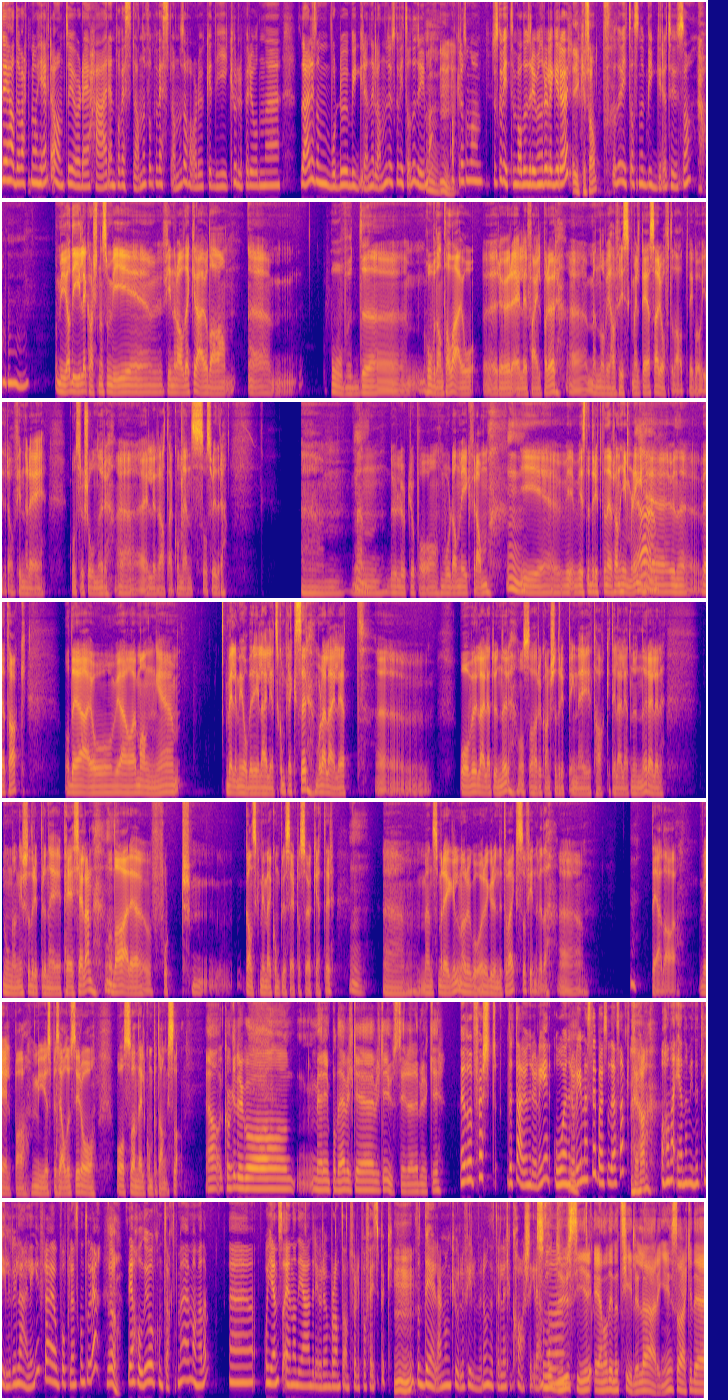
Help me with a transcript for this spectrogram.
det hadde vært noe helt annet å gjøre det her enn på Vestlandet. For på Vestlandet så har du ikke de kuldeperiodene. Det er liksom hvor du bygger hen i landet. Du skal vite hva du driver med. Mm. Akkurat som du skal vite hva du driver med når du legger rør. Ikke sant? Skal du vite åssen du bygger et hus òg. Og Mye av de lekkasjene som vi eh, finner og avdekker, er jo da øh, hoved, øh, Hovedantallet er jo rør eller feil på rør. Øh, men når vi har friskmeldt det, så er det jo ofte da at vi går videre og finner det i konstruksjoner, eh, eller at det er kondens osv. Men men du lurte jo på hvordan vi gikk fram Mm. i, hvis det drypte ned fra en himling Ja, ja. eh, under, ved tak. Og det er jo Vi har mange Veldig mye jobber i leilighetskomplekser, hvor det er leilighet eh, over, leilighet under, og så har du kanskje drypping ned i taket til leiligheten under, eller noen ganger så drypper det ned i P-kjelleren, og da er det fort mm, ganske mye mer komplisert å søke etter. Mm. Eh, Men som regel, når du går grundig til verks, så finner vi det. Eh, Det er da ved hjelp av mye spesialutstyr og, og også en del kompetanse, da. Ja, kan ikke du gå mer inn på det? Hvilke, hvilke utstyr dere bruker? Først, Dette er jo en rørlegger og en rørleggermester, bare så det er sagt. Ja, Og han er en av mine tidligere lærlinger fra jeg jobber på opplæringskontoret. Ja. Så jeg holder jo kontakt med mange av dem. Eh, og Jens er en av de jeg driver og blant annet følger på Facebook. Mm. Så deler han noen kule filmer om dette lekkasjegreiene. Så når du sier en av dine tidligere læringer, så er ikke det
